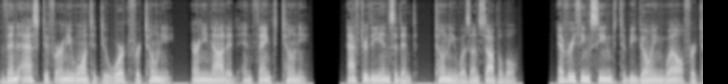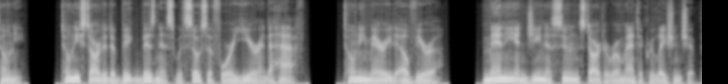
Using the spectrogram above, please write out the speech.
Then asked if Ernie wanted to work for Tony, Ernie nodded and thanked Tony. After the incident, Tony was unstoppable. Everything seemed to be going well for Tony. Tony started a big business with Sosa for a year and a half. Tony married Elvira. Manny and Gina soon start a romantic relationship.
